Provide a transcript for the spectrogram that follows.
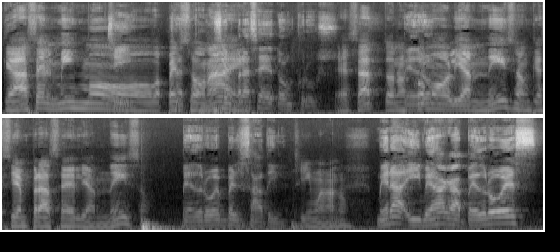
que hace el mismo Sí, personaje. Siempre hace de Tom Cruise. Exacto, no Pedro- es como Liam Neeson que siempre hace Liam Neeson. Pedro es versátil. Sí, mano. Mira, y ven acá, ¿Pedro es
